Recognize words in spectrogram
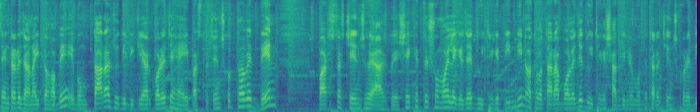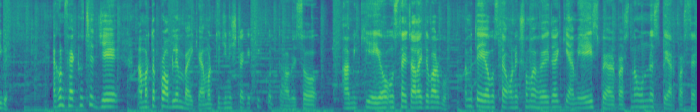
সেন্টারে জানাইতে হবে এবং তারা যদি ডিক্লেয়ার করে যে হ্যাঁ এই পার্টসটা চেঞ্জ করতে হবে দেন পার্টসটা চেঞ্জ হয়ে আসবে। সেক্ষেত্রে সময় লেগে যায় দুই থেকে তিন দিন অথবা তারা বলে যে দুই থেকে সাত দিনের মধ্যে তারা চেঞ্জ করে দিবে। এখন ফ্যাক্ট হচ্ছে যে আমার তো প্রবলেম বাইকে আমার তো জিনিসটাকে ঠিক করতে হবে। সো আমি কি এই অবস্থায় চালাইতে পারব? আমি তো এই অবস্থায় অনেক সময় হয়ে যায় কি আমি এই স্পেয়ার পার্টস না অন্য স্পেয়ার পার্টসের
